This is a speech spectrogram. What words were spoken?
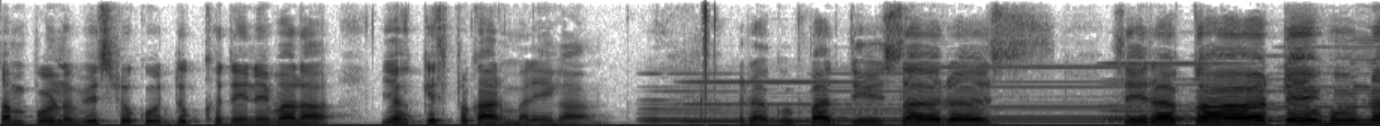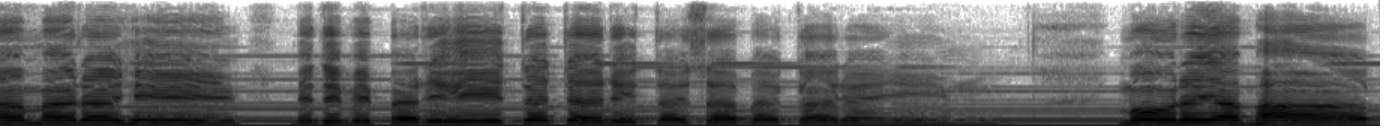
संपूर्ण विश्व को दुख देने वाला यह किस प्रकार मरेगा? रघुपति सरस सिर काटे हुन मरही विधि विपरीत चरित सब करही मोर भाग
